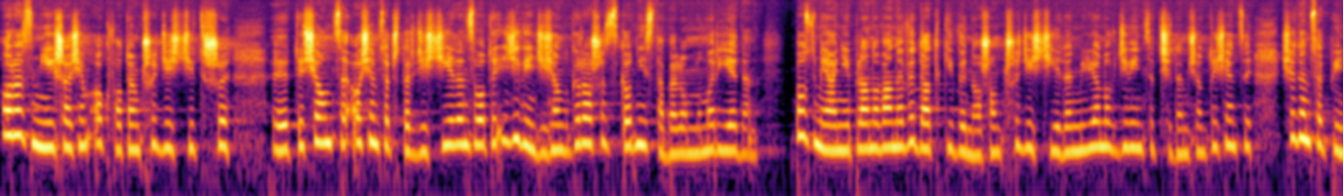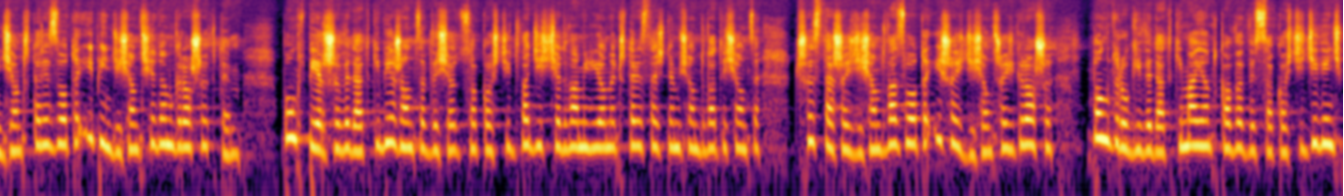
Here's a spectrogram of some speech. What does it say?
oraz zmniejsza się o kwotę 33 841 zł i 90 groszy zgodnie z tabelą nr 1. Po zmianie planowane wydatki wynoszą 31 970 754 zł i 57 groszy, w tym punkt pierwszy wydatki bieżące w wysokości 22 472 362 zł i 66 groszy. Punkt drugi wydatki majątkowe w wysokości 9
